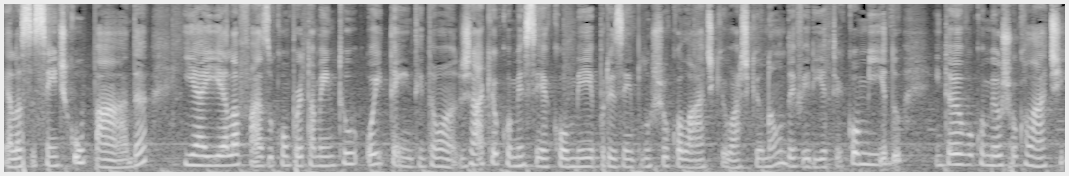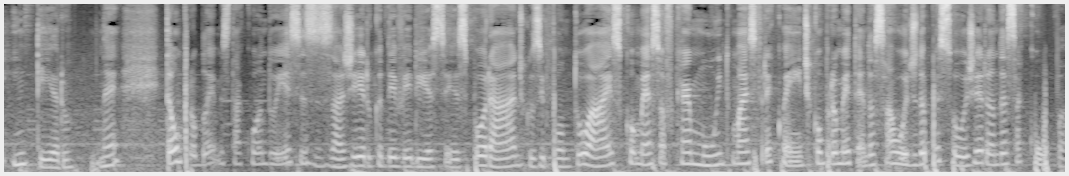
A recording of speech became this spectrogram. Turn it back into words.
ela se sente culpada e aí ela faz o comportamento 80. Então, já que eu comecei a comer, por exemplo, um chocolate que eu acho que eu não deveria ter comido, então eu vou comer o chocolate inteiro, né? Então, o problema está quando esses exageros que deveriam ser esporádicos e pontuais começam a ficar muito mais frequentes, comprometendo a saúde da pessoa, gerando essa culpa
